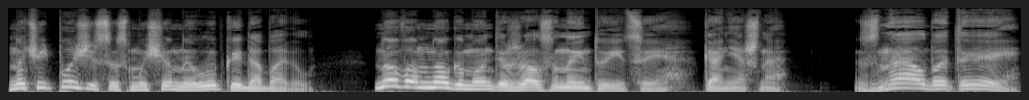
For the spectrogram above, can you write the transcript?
но чуть позже со смущенной улыбкой добавил. Но во многом он держался на интуиции, конечно. «Знал бы ты,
